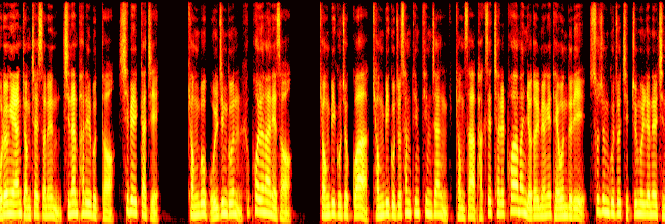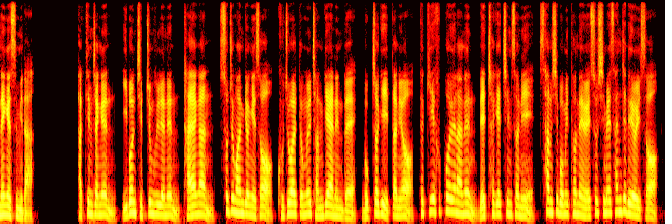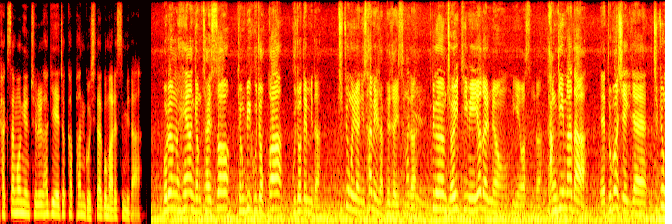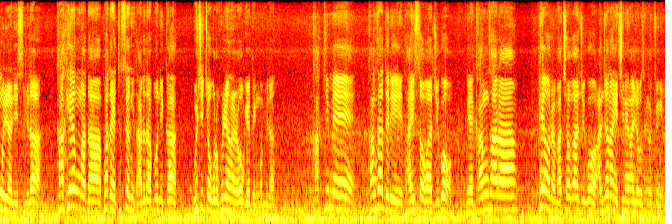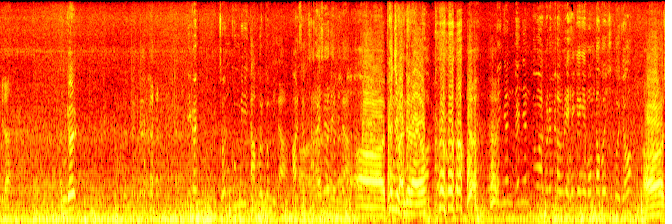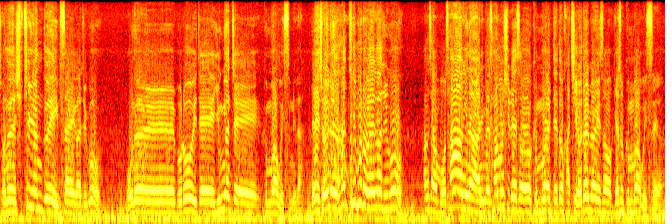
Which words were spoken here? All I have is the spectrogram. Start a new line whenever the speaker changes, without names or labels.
보령해양경찰서는 지난 8일부터 10일까지 경북 올진군 흡포연안에서 경비구조과 경비구조 3팀 팀장 경사 박세철을 포함한 8명의 대원들이 수중구조 집중훈련을 진행했습니다. 박 팀장은 이번 집중훈련은 다양한 수중 환경에서 구조활동을 전개하는 데 목적이 있다며 특히 흡포연안은 4척의 침선이 35m 내외 수심에 산재되어 있어 각 상황 연출을 하기에 적합한 곳이라고 말했습니다.
보령 해양경찰서 경비구조과 구조대입니다. 집중훈련이 3일 잡혀져 있습니다. 지금 저희 팀이 8명이 왔습니다. 반기마다 예, 두 번씩 이제 집중훈련이 있습니다. 각 해역마다 바다의 특성이 다르다 보니까 물질 쪽으로 훈련을 오게 된 겁니다. 각 팀에 강사들이 다 있어가지고 예, 강사랑 페어를 맞춰가지고 안전하게 진행하려고 생각 중입니다.
연결
전 국민이 다 볼 겁니다. 말씀 잘하셔야 됩니다.
아 편집 안 되나요?
몇년 몇 년 동안 그러면 우리 해경에 몸담으신 거죠?
어 저는 17년도에 입사해가지고 오늘부로 이제 6년째 근무하고 있습니다. 네 저희는 한 팀으로 해가지고 항상 뭐 상황이나 아니면 사무실에서 근무할 때도 같이 8명이서 계속 근무하고 있어요.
